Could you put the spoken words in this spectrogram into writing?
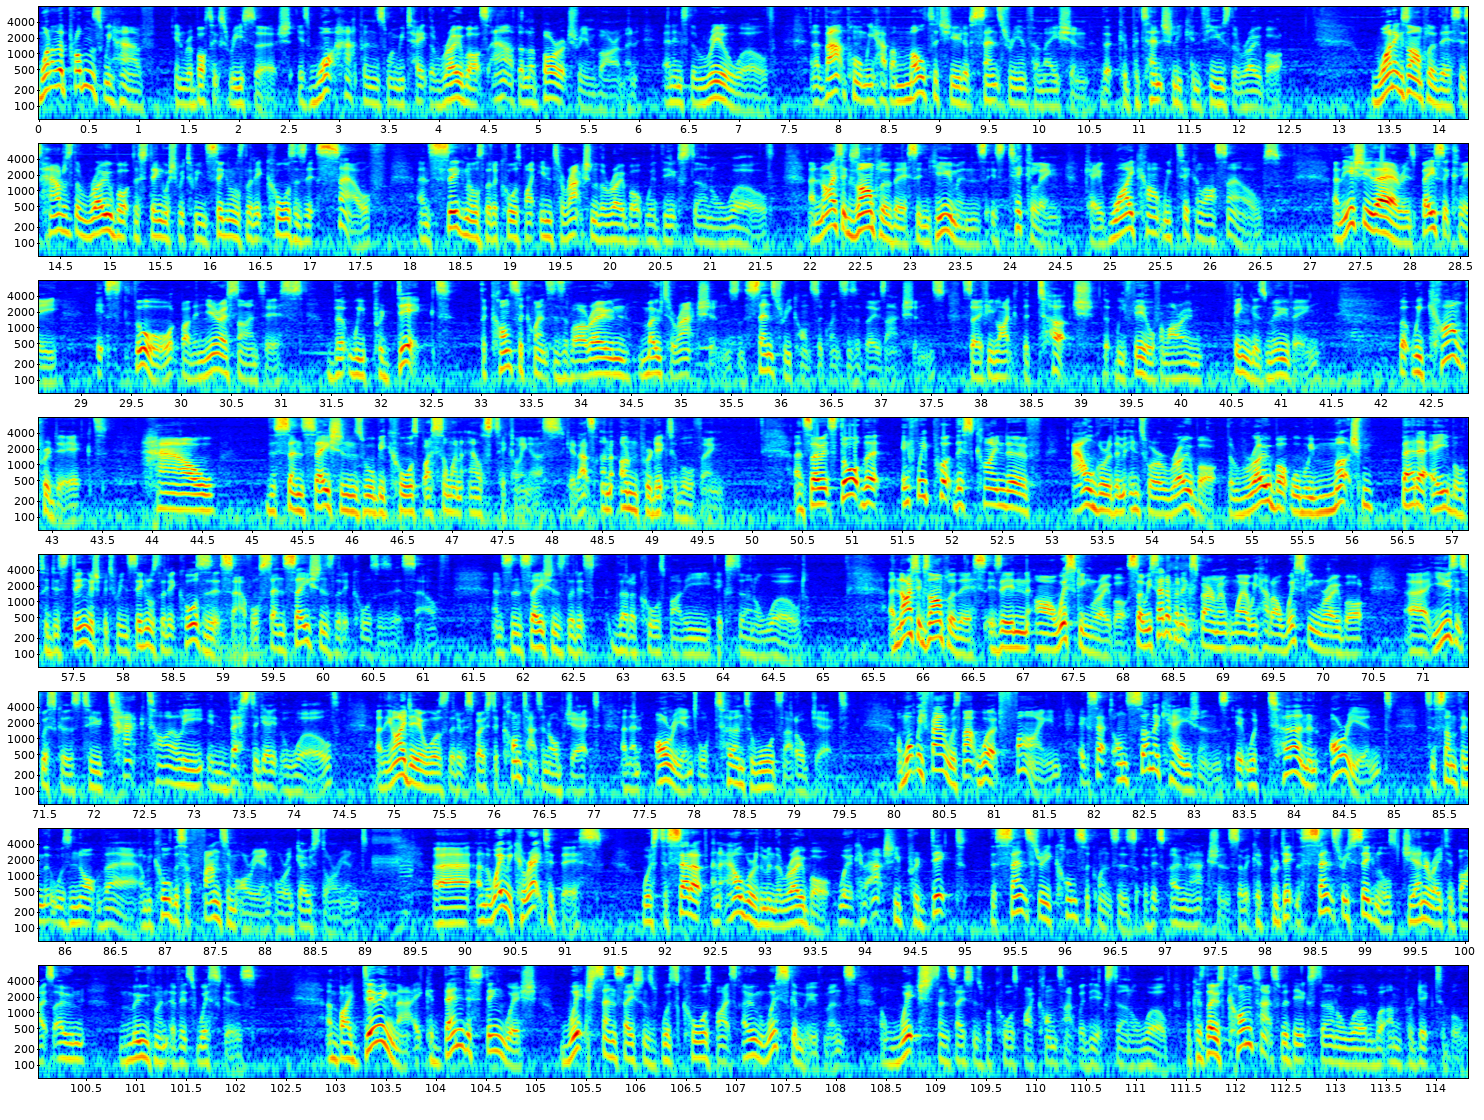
One of the problems we have in robotics research is what happens when we take the robots out of the laboratory environment and into the real world. And at that point, we have a multitude of sensory information that could potentially confuse the robot. One example of this is how does the robot distinguish between signals that it causes itself and signals that are caused by interaction of the robot with the external world. A nice example of this in humans is tickling. Okay, why can't we tickle ourselves? And the issue there is basically it's thought by the neuroscientists that we predict the consequences of our own motor actions, the sensory consequences of those actions. So, if you like, the touch that we feel from our own fingers moving, but we can't predict how the sensations will be caused by someone else tickling us. Okay, that's an unpredictable thing. And so it's thought that if we put this kind of algorithm into a robot, the robot will be much better able to distinguish between signals that it causes itself or sensations that it causes itself and sensations that, it's, that are caused by the external world. A nice example of this is in our whisking robot. So we set up an experiment where we had our whisking robot uh, use its whiskers to tactilely investigate the world. And the idea was that it was supposed to contact an object and then orient or turn towards that object. And what we found was that worked fine, except on some occasions it would turn and orient to something that was not there. And we call this a phantom orient or a ghost orient. Uh, and the way we corrected this was to set up an algorithm in the robot where it could actually predict the sensory consequences of its own actions. So it could predict the sensory signals generated by its own movement of its whiskers. And by doing that, it could then distinguish which sensations was caused by its own whisker movements and which sensations were caused by contact with the external world, because those contacts with the external world were unpredictable.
